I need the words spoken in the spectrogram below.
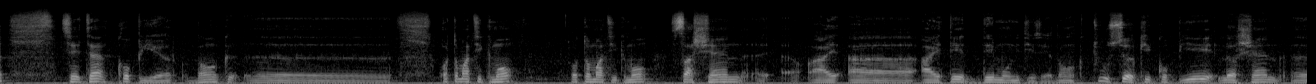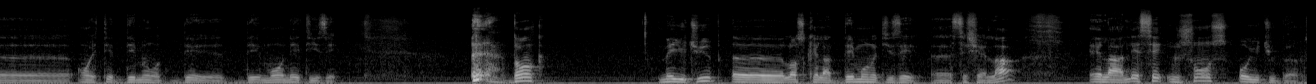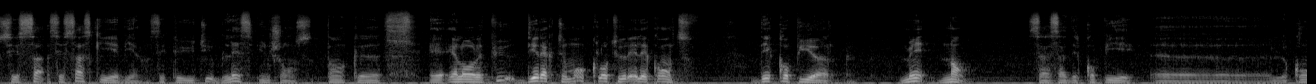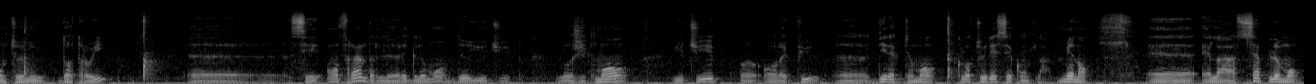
c'est un copieur. Donc, automatiquement, automatiquement, sa chaîne euh, a, été démonétisée. Donc, tous ceux qui copiaient leur chaîne euh, ont été démonétisés. Donc, mais YouTube, euh, lorsqu'elle a démonétisé ces chaînes-là, elle a laissé une chance aux youtubeurs. C'est ça, c'est ça ce qui est bien, c'est que YouTube laisse une chance. Donc, elle aurait pu directement clôturer les comptes des copieurs mais non, ça, ça veut dire copier euh, le contenu d'autrui, euh, c'est enfreindre le règlement de YouTube. Logiquement, YouTube euh, aurait pu directement clôturer ces comptes-là. Mais non, elle a simplement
